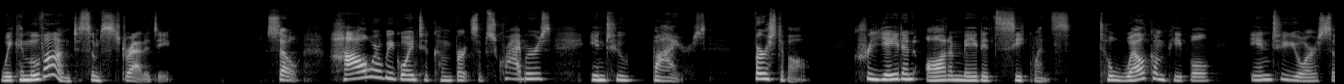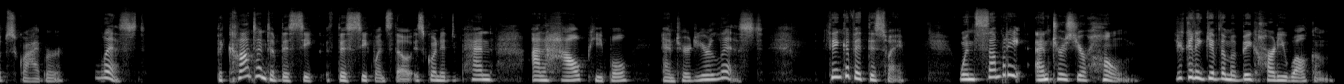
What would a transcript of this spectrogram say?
we can move on to some strategy. So, how are we going to convert subscribers into buyers? First of all, create an automated sequence to welcome people into your subscriber list. The content of this, sequ- this sequence, though, is going to depend on how people entered your list. Think of it this way when somebody enters your home, you're going to give them a big hearty welcome.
